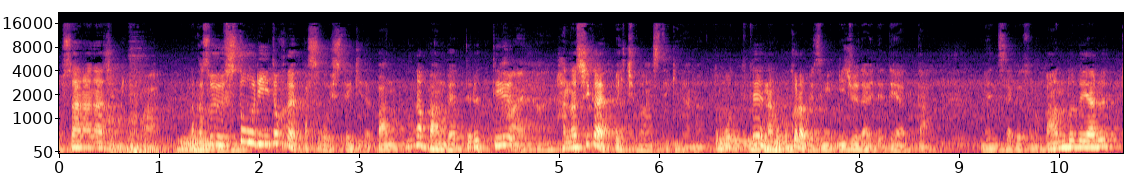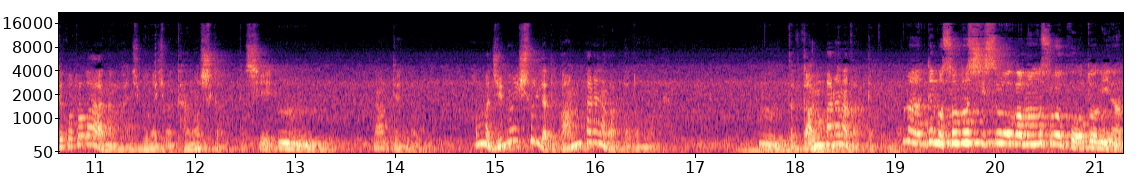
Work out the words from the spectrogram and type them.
幼なじみとか,、なんかそういうストーリーとかがやっぱすごい素敵だバンがバンドやってるっていう話がやっぱ一番素敵だなと思ってて、うん。なんか僕らは別に20代で出会ったメンツだけどそのバンドでやるってことがなんか自分が一番楽しかったし、うん。なんて言うんだろうな。あんま自分一人だと頑張れなかったと思うね。うん。だから頑張らなかったと思う、まあでもその思想がものすごく音になっ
